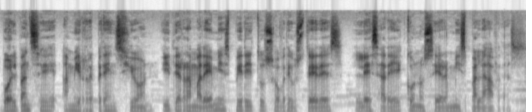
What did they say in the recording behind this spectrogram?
Vuélvanse a mi reprensión y derramaré mi espíritu sobre ustedes, les haré conocer mis palabras.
